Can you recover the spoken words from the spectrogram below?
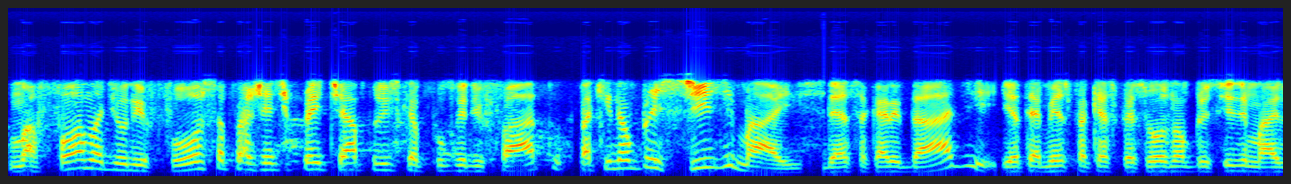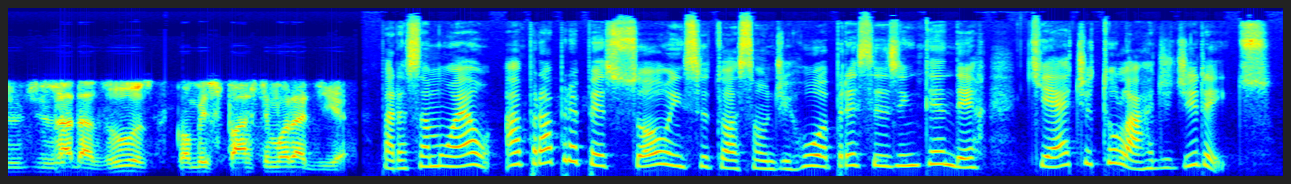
uma forma de unir força para a gente pleitear a política pública de fato, para que não precise mais dessa caridade e até mesmo para que as pessoas não precisem mais utilizar das ruas como espaço de moradia. Para Samuel, a própria pessoa em situação de rua precisa entender que é titular de direitos.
